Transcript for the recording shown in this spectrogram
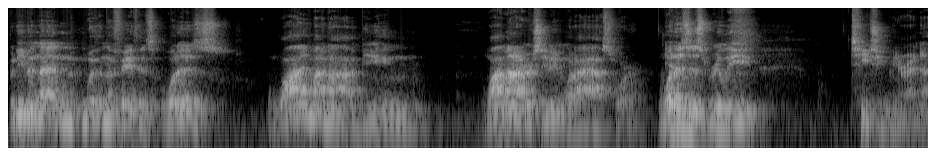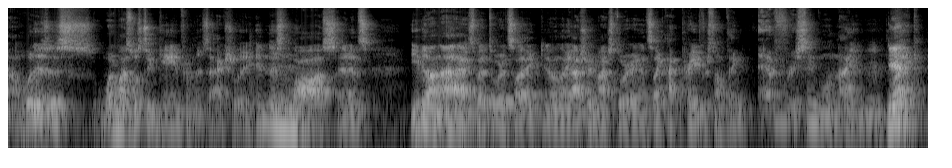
But even then, within the faith is what is why am I not being why am I not receiving what I asked for? What is this really teaching me right now? What is this? What am I supposed to gain from this actually in this Mhm. loss? And it's even on that aspect where it's like you know, like I shared my story and it's like I prayed for something every single night, Yeah. like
